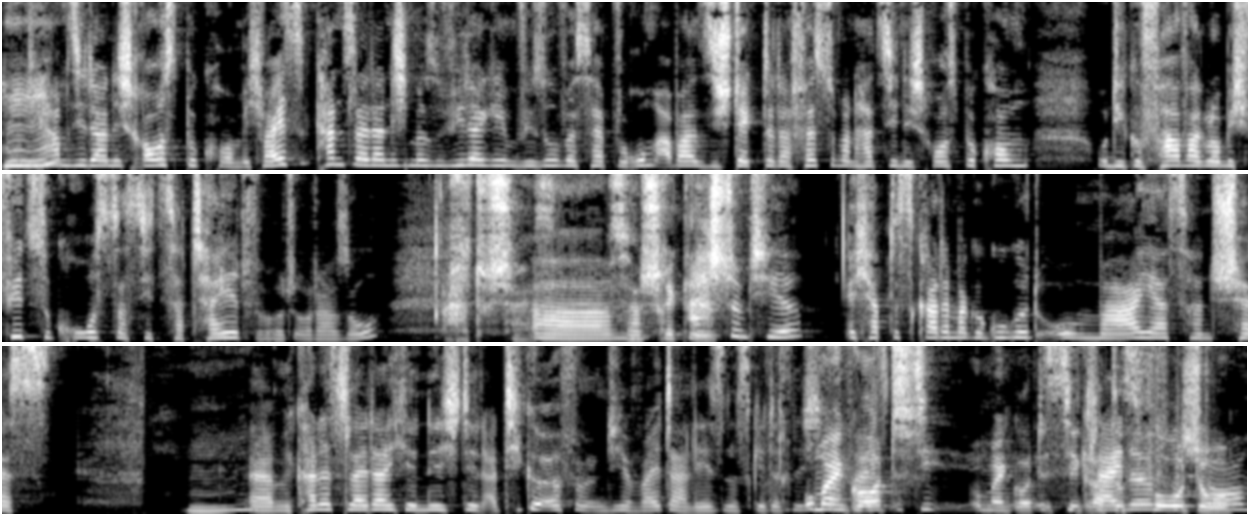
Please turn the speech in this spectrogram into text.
Und die haben sie da nicht rausbekommen. Ich weiß, kann es leider nicht mehr so wiedergeben, wieso, weshalb, warum, aber sie steckte da fest und man hat sie nicht rausbekommen. Und die Gefahr war, glaube ich, viel zu groß, dass sie zerteilt wird oder so. Ach du Scheiße, Ähm, das war schrecklich. Ach, stimmt hier. Ich habe das gerade mal gegoogelt. Omaya Sanchez. Hm. Ähm, ich kann jetzt leider hier nicht den Artikel öffnen und hier weiterlesen. Das geht jetzt nicht. Oh mein Jedenfalls Gott. Ist die, Oh mein Gott, ist hier grad das Foto.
